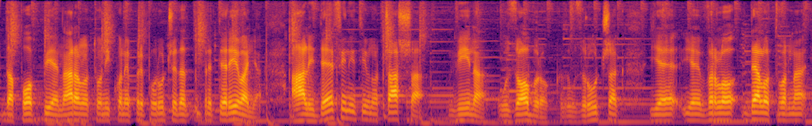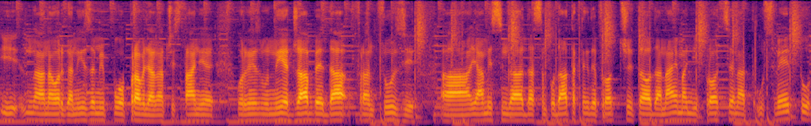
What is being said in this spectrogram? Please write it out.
da popije, naravno to niko ne preporučuje da preterivanja, ali definitivno čaša vina uz obrok, uz ručak, je, je vrlo delotvorna i na, na organizam i popravlja znači, stanje u organizmu. Nije džabe da Francuzi, a, ja mislim da, da sam podatak negde pročitao da najmanji procenat u svetu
